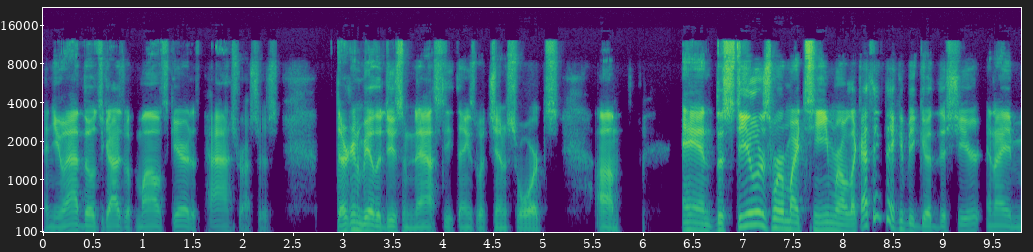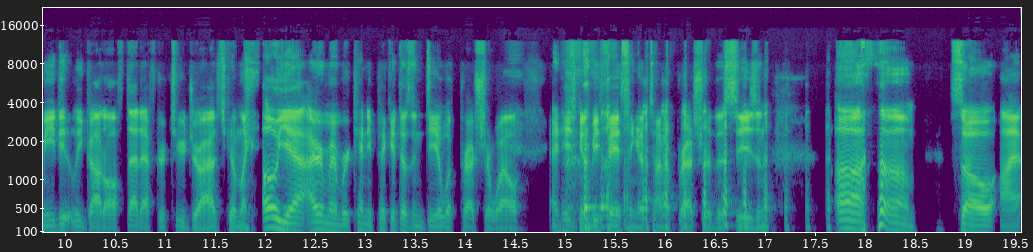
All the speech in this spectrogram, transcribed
And you add those guys with Myles Garrett as pass rushers they're going to be able to do some nasty things with Jim Schwartz. Um, and the Steelers were my team where I was like, I think they could be good this year. And I immediately got off that after two drives because I'm like, oh, yeah, I remember Kenny Pickett doesn't deal with pressure well, and he's going to be facing a ton of pressure this season. Uh, um, So I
